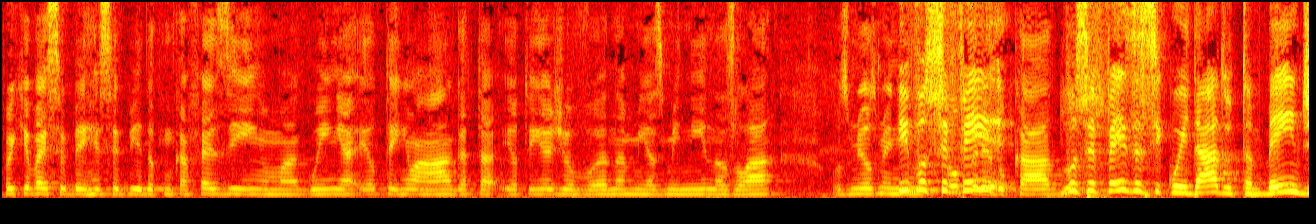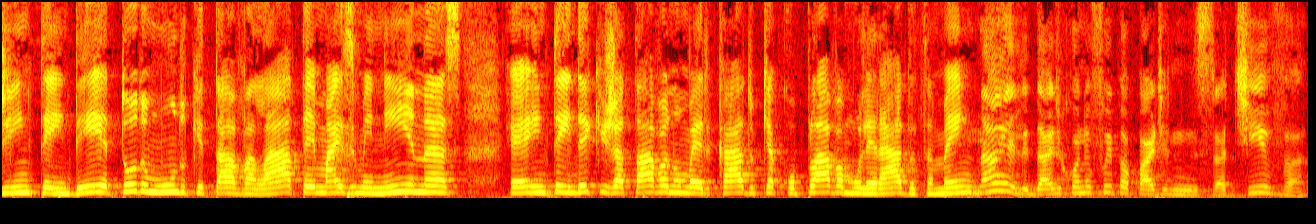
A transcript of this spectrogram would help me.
porque vai ser bem recebida com um cafezinho, uma aguinha. Eu tenho a Ágata, eu tenho a Giovana, minhas meninas lá Os meus E meninos você super fez, educados. você fez esse cuidado também de entender todo mundo que estava lá, tem mais meninas, é, entender que já estava no mercado, que acoplava a mulherada também? Na realidade, quando eu fui para a parte administrativa,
